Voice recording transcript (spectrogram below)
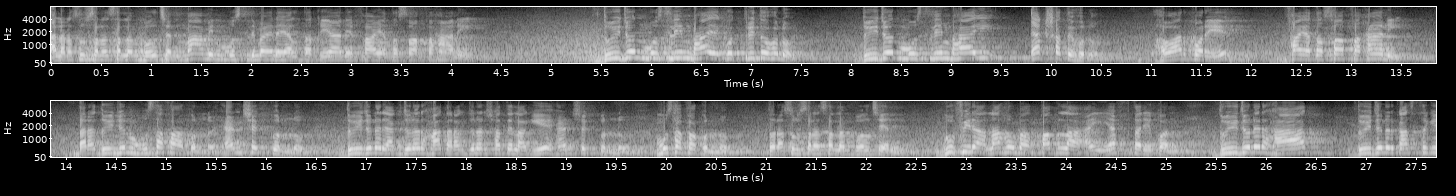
আল্লাহ রাসুল সাল্লাহ সাল্লাম বলছেন, মা মিন মুসলিমাইনে আলতাকিয়ানে ফায়াতাসাফাহানে। দুইজন মুসলিম ভাই একত্রিত হলো, দুইজন মুসলিম ভাই একসাথে হলো। হওয়ার পরে ফায়াতাসাফাহানি, তারা দুইজন মুসাফা করল, হ্যান্ডশেক করল। দুইজনের একজনের হাত আর একজনের সাথে লাগিয়ে হ্যান্ডশেক করল, মুসাফা করল। তো রাসুল সাল্লাহ সাল্লাম বলছেন, গুফিরা লাহমা কাবলা আই এফতারিকন দুইজনের হাত দুইজনের কাছ থেকে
